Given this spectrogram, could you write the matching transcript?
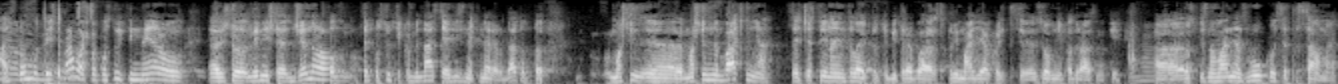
А в тому розуміємо. справа, що по суті Nero, е, що вірніше, General, це по суті комбінація різних Nero, да? тобто машин, е, машинне бачення це частина інтелекту, тобі треба сприймати якось е, зовні подразники. А, розпізнавання звуку це те саме.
